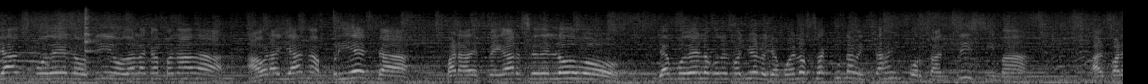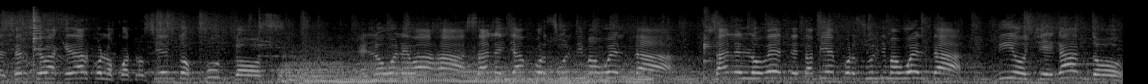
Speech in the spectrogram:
Jan Modelo, Nio, da la campanada. Ahora Jan aprieta para despegarse del lobo. Jan Modelo con el pañuelo. Jan Modelo saca una ventaja importantísima. Al parecer se va a quedar con los 400 puntos. El lobo le baja. Sale Jan por su última vuelta. Sale el lobete también por su última vuelta. Nio llegando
